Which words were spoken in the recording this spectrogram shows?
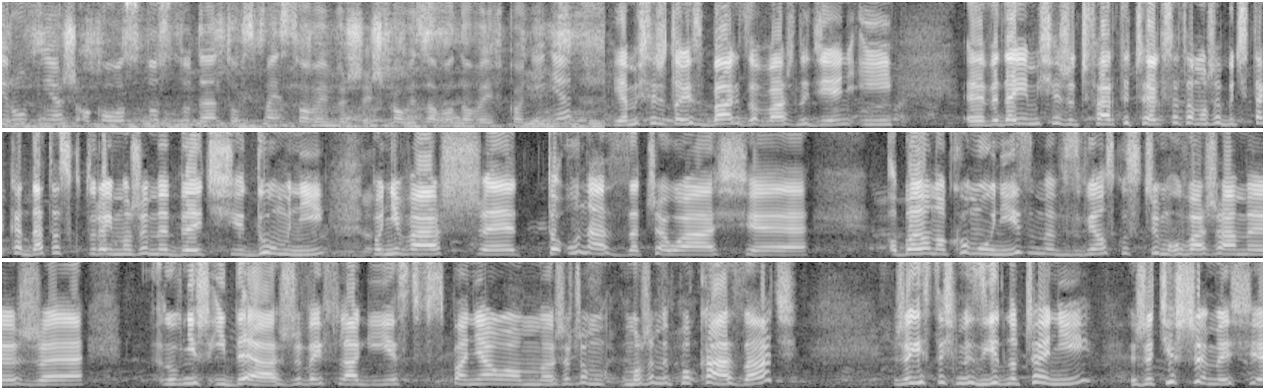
i również około 100 studentów z Państwowej Wyższej Szkoły Zawodowej w Koninie. Ja myślę, że to jest bardzo ważny dzień i e, wydaje mi się, że 4 czerwca to może być taka data, z której możemy być dumni, ponieważ e, to u nas zaczęła się obalono komunizm, w związku z czym uważamy, że również idea żywej flagi jest wspaniałą rzeczą. Możemy pokazać, że jesteśmy zjednoczeni, że cieszymy się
